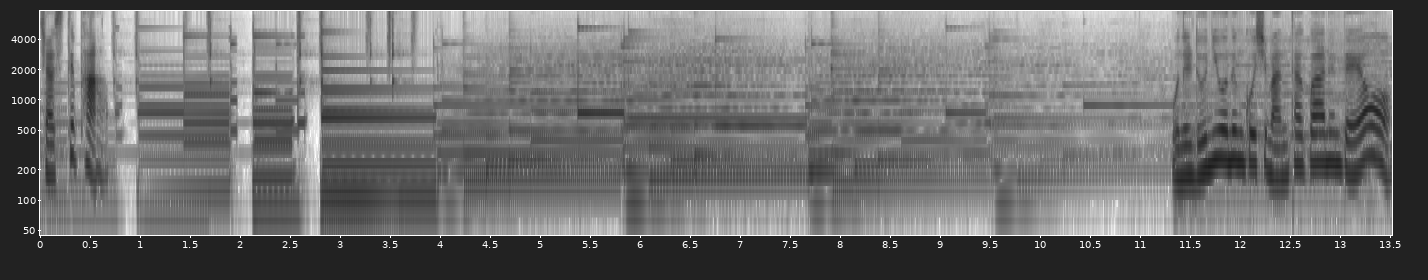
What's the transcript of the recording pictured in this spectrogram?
Just Pop. 오늘 눈이 오는 곳이 많다고 하는데요.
